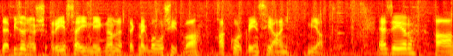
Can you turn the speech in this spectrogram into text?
de bizonyos részei még nem lettek megvalósítva akkor pénzhiány miatt. Ezért a,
